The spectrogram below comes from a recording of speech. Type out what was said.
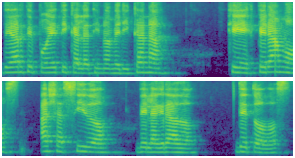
de arte poética latinoamericana que esperamos haya sido del agrado de todos.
